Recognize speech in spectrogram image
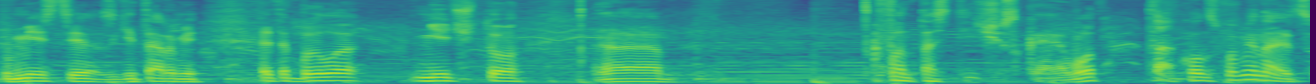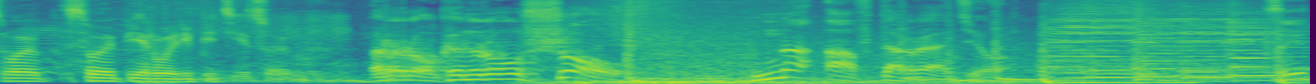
вместе с гитарами. Это было нечто э, фантастическое. Вот так он вспоминает свою, свою первую репетицию. Рок-н-ролл-шоу на Авторадио. Ци-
